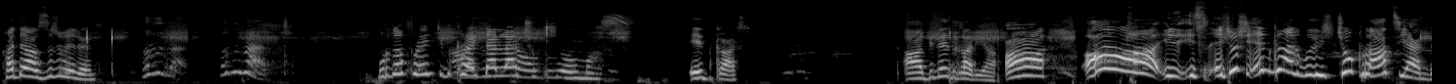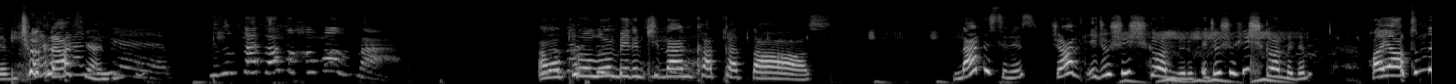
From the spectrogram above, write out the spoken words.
Hadi hazır verin. Hadi ver. Hadi ver. Burada Frank gibi karakterler çok iyi olmaz. Edgar. Abin Edgar ya. Aa, aa, Ecoş Edgar'mış. Çok rahat yendim. Çok rahat yendim. Daha fazla. Ama proluğum benimkinden kat kat daha az. Neredesiniz? Şu an Ecoş'u hiç görmüyorum. Ecoş'u hiç görmedim. Hayatımda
